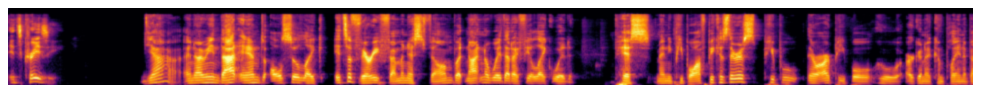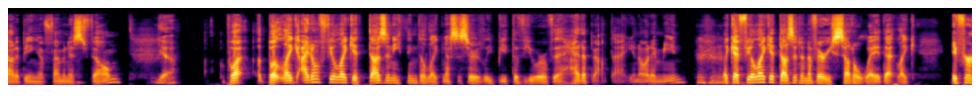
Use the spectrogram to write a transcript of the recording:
it's crazy. Yeah, and I mean that, and also like it's a very feminist film, but not in a way that I feel like would piss many people off because there is people, there are people who are going to complain about it being a feminist film, Yeah. but but like I don't feel like it does anything to like necessarily beat the viewer over the head about that. You know what I mean? Mhm. Like I feel like it does it in a very subtle way that like if you're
